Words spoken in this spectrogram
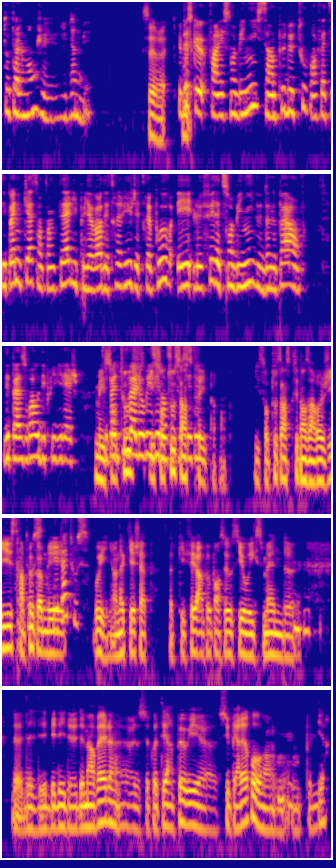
totalement. J'ai j'ai bien aimé. C'est vrai. Mais parce que, enfin, les sans bénis, c'est un peu de tout, en fait. C'est pas une caste en tant que telle. Il peut y avoir des très riches, des très pauvres, et le fait d'être sans béni ne donne pas en- des passe-droits ou des privilèges. Mais C'est ils pas sont tout tous, valorisé ils sont dans tous cette société. inscrits, par contre. Ils sont tous inscrits dans un registre, un peu comme les... Mais pas tous. Oui, il y en a qui échappent. Ça qui fait un peu penser aussi aux X-Men de, Mhm. de, de- des BD de, de Marvel, euh, ce côté un peu, oui, euh, super-héros, on, Mhm. on peut le dire.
